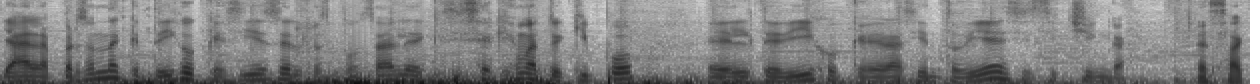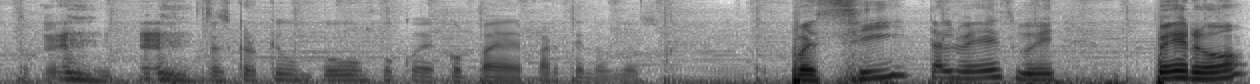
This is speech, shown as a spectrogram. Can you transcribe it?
ya la persona que te dijo que sí es el responsable de que si se quema tu equipo, él te dijo que era 110 y se chinga. Exacto. Entonces creo que hubo un poco de culpa de parte de los dos. Pues sí, tal vez, güey. Pero,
